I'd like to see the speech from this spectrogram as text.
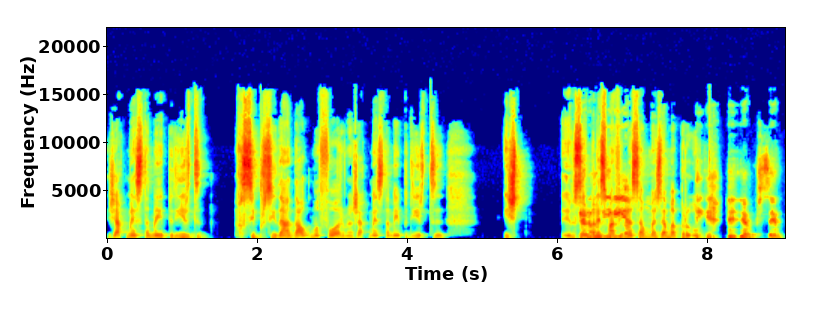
Já começo também a pedir-te reciprocidade de alguma forma, já começo também a pedir-te isto eu sei que parece diria... uma afirmação, mas é uma pergunta. eu percebo.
